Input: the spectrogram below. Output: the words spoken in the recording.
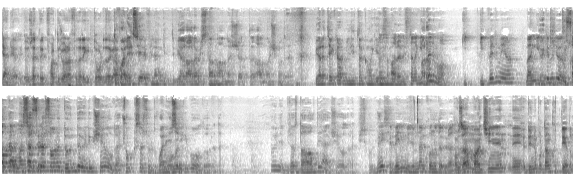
Yani özellikle farklı coğrafyalara gitti orada da galiba Valencia'ya falan gitti. Bir ara Arabistan'la anlaşacaktı, anlaşmadı. Bir ara tekrar milli takıma geldi. Nasıl Arabistan'a gitmedi Ara- mi o? Git, gitmedi mi ya? Ben Ya gitti gitti biliyorum. sonra Katar kısa Matar- süre sonra döndü öyle bir şey oldu. Yani çok kısa sürdü. Valencia Olur. gibi oldu orada. Öyle biraz dağıldı ya şey olarak psikoloji. Neyse benim yüzümden konu da biraz. O zaman Mancini'nin e, ödülünü buradan kutlayalım.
